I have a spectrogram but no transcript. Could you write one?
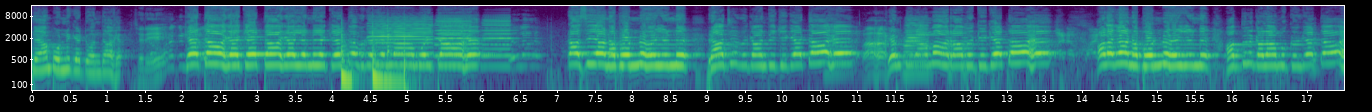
ஏன் பொண்ணு கேட்டு வந்தாக. சரி. கேட்டாக கேட்டாக என்னைய கேட்டவங்க எல்லாம் போயிட்டாக. ராசியான பொண்ணு என்ன ராஜீவ் காந்திக்கு கேட்டாக. எம் டி ராமாராவுக்கு கேட்டாக. அழகான பொண்ணு என்ன அப்துல் கலாமுக்கு கேட்டாக.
